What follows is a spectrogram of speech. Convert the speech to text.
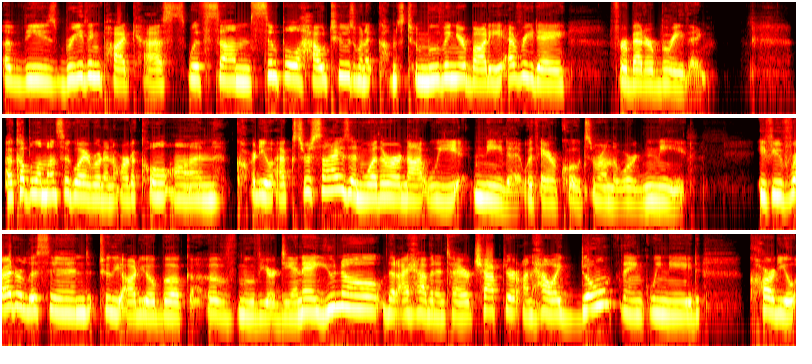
of these breathing podcasts with some simple how to's when it comes to moving your body every day for better breathing. A couple of months ago, I wrote an article on cardio exercise and whether or not we need it, with air quotes around the word need. If you've read or listened to the audiobook of Move Your DNA, you know that I have an entire chapter on how I don't think we need cardio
